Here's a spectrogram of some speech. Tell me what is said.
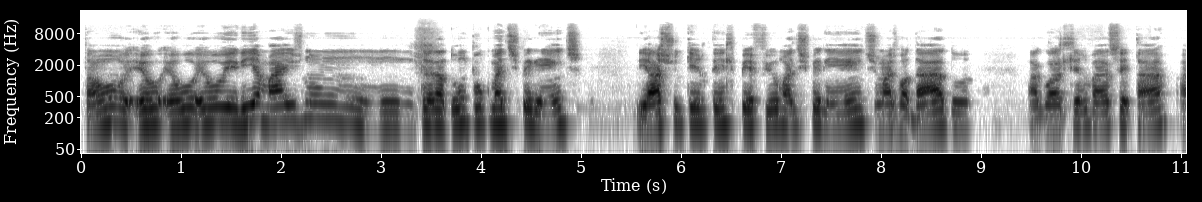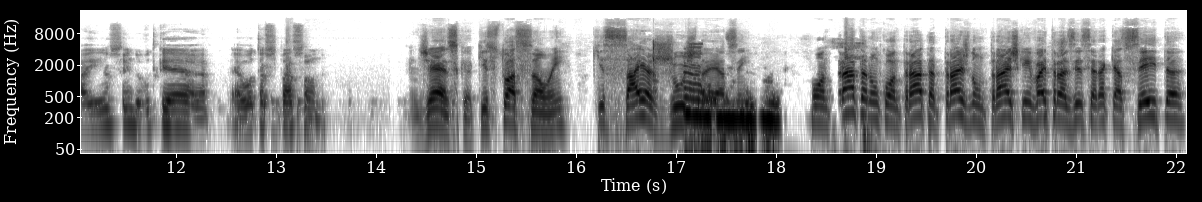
Então, eu, eu, eu iria mais num, num treinador um pouco mais experiente. E acho que ele tem esse perfil mais experiente, mais rodado. Agora, se ele vai aceitar, aí sem dúvida que é, é outra situação. Né? Jéssica, que situação, hein? Que saia justa é essa, hein? Contrata, não contrata, traz, não traz, quem vai trazer, será que aceita?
